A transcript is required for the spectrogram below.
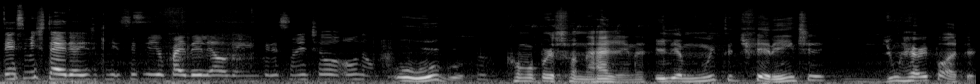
tem esse mistério aí de que se, se o pai dele é alguém interessante ou, ou não. O Hugo, como personagem, né? Ele é muito diferente de um Harry Potter.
